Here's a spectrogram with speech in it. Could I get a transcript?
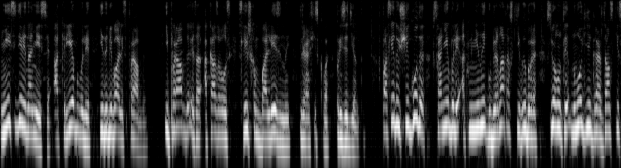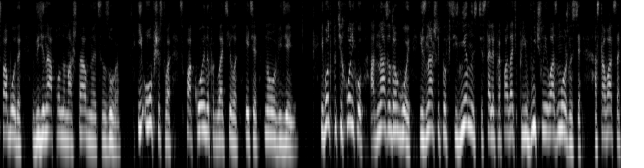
не сидели на месте, а требовали и добивались правды. И правда это оказывалась слишком болезненной для российского президента. В последующие годы в стране были отменены губернаторские выборы, свернуты многие гражданские свободы, введена полномасштабная цензура. И общество спокойно проглотило эти нововведения. И вот потихоньку, одна за другой, из нашей повседневности стали пропадать привычные возможности оставаться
